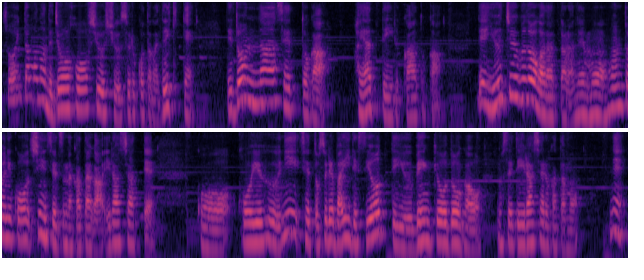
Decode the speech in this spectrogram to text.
そういったもので情報収集することができてでどんなセットが流行っているかとかで YouTube 動画だったらねもう本当にこう親切な方がいらっしゃってこうこういうふうにセットすればいいですよっていう勉強動画を載せていらっしゃる方もね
